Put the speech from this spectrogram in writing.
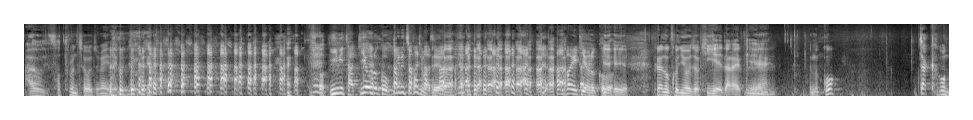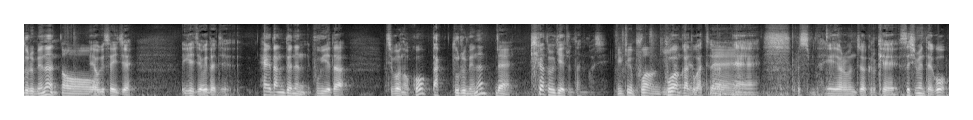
아유 서투른 척을 좀 해야 됩니다. 이미 다 끼워놓고 끼는 척하지 마세요. 한 방에 끼워놓고. 예, 예. 그래놓고 요저 기계에다가 이렇게 음. 넣고 짝 하고 누르면은 어. 여기서 이제 이게 이제 여기다 이제 해당되는 부위에다 집어넣고 딱 누르면은 네. 피가 돌게 해준다는 거지. 일종의 부항기. 부항가도 같은. 네. 네. 그렇습니다. 예, 여러분 저 그렇게 쓰시면 되고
